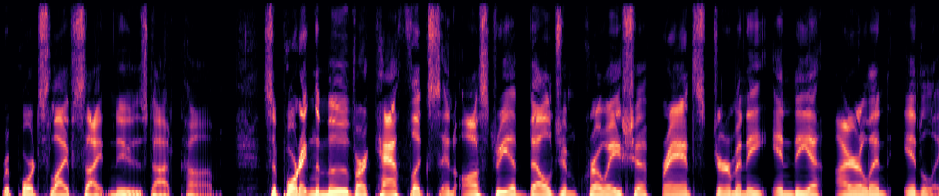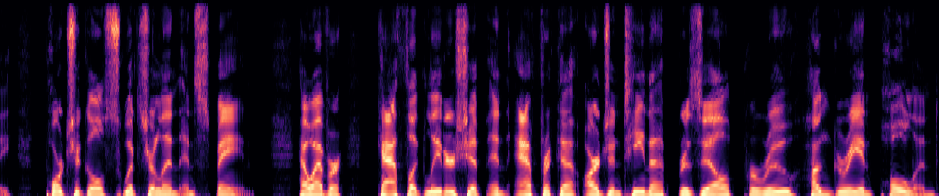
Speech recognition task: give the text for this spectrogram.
reports LifeSiteNews.com. Supporting the move are Catholics in Austria, Belgium, Croatia, France, Germany, India, Ireland, Italy, Portugal, Switzerland, and Spain. However, Catholic leadership in Africa, Argentina, Brazil, Peru, Hungary, and Poland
